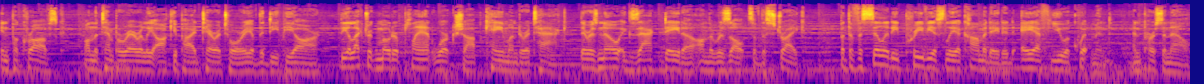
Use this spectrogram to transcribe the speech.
In Pokrovsk, on the temporarily occupied territory of the DPR, the electric motor plant workshop came under attack. There is no exact data on the results of the strike, but the facility previously accommodated AFU equipment and personnel.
